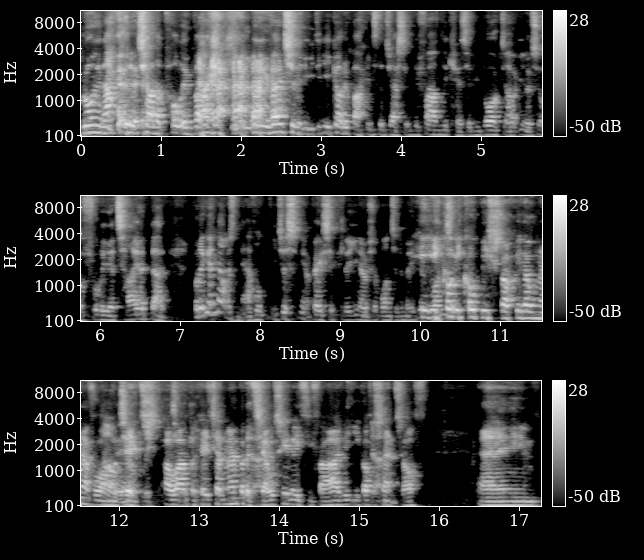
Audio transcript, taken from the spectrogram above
running after him, trying to pull him back. and eventually he, he got it back into the dressing room, they found the kit and he walked out, you know, so fully attired then. But again, that was Neville. He just, you know, basically, you know, sort of wanted to make He, he could, he could be stocky though, Neville, on Oh, the yeah, pitch. totally. Oh, on the pitch. I remember at Chelsea in 85, he, he got Yeah. sent off um,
